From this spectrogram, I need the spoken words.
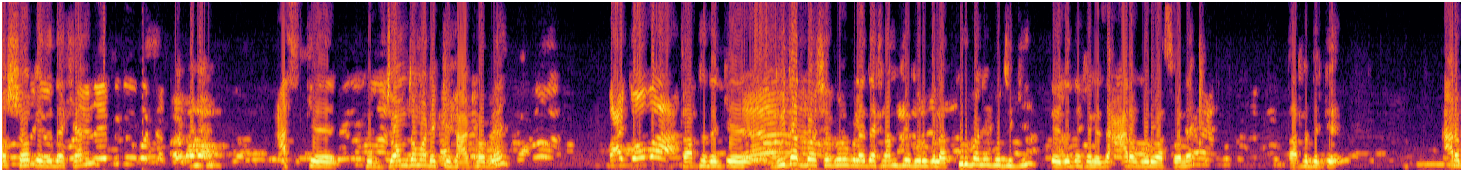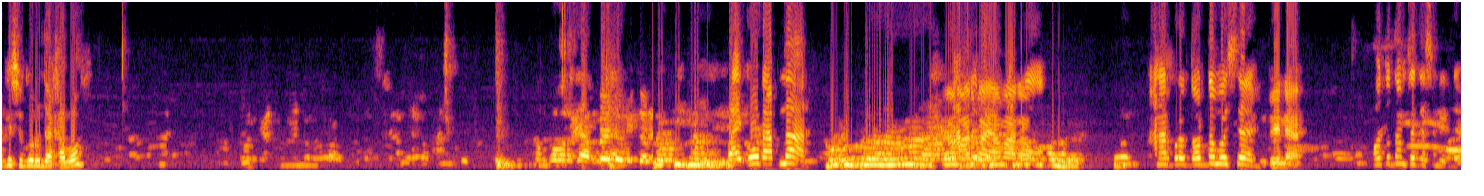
দর্শক, এই যে দেখেন। আজকে খুব জমজমাট একটি হাট হবে। তো আপনাদেরকে দুই দাঁত বয়সের গরুগুলা দেখলাম যে গরুগুলা কুরবানি উপযোগী। তো এই যে দেখেন যে আরও গরু আছে অনেক। আপনাদেরকে আরও কিছু গরু দেখাবো। ভাই কোট আপনার? আমার ভাই আমার। আনার পরে দরদাম হয়েছে জি না। কত দাম চাইতেছেন এটা?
